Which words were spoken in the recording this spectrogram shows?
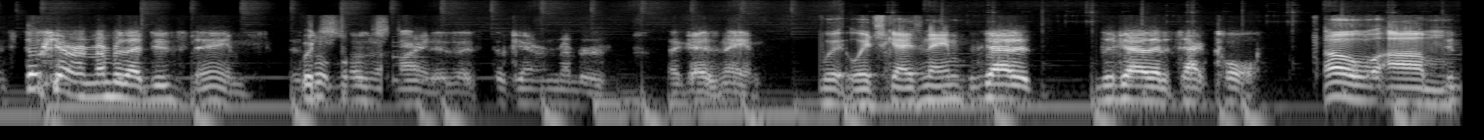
I still can't remember that dude's name. That's Which- what blows my mind is I still can't remember that guy's name. Wh- which guy's name? The guy that the guy that attacked Cole. Oh, um,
